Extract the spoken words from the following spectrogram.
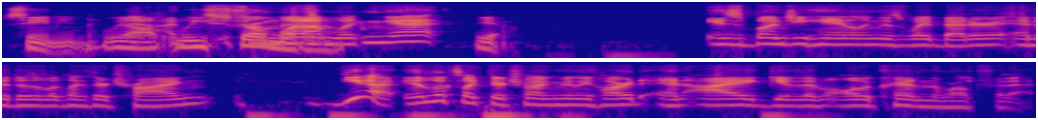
seemingly we all we still from what never I'm looking at, Yeah. is Bungie handling this way better, and it doesn't look like they're trying. Yeah, it looks like they're trying really hard, and I give them all the credit in the world for that.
